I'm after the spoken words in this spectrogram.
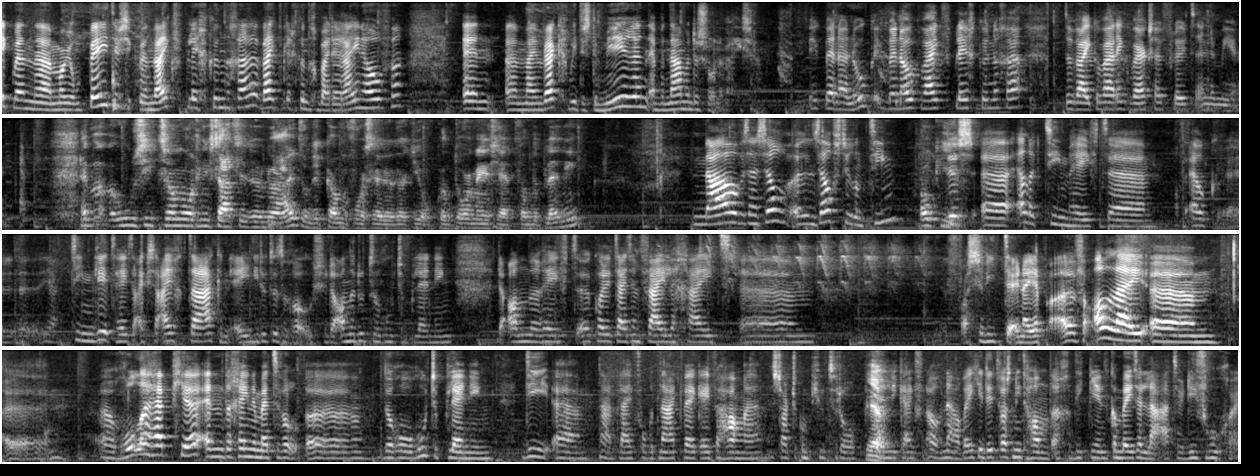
ik ben uh, Marion Peters, ik ben wijkverpleegkundige, wijkverpleegkundige bij de Rijnhoven. En uh, mijn werkgebied is de Meren en met name de Zonnewijzer. Ik ben Anouk, ik ben ook wijkverpleegkundige. De wijken waar ik werk zijn Vleuten en de Meer. Ja. En hoe ziet zo'n organisatie er nou uit? Want ik kan me voorstellen dat je op kantoor mensen hebt van de planning. Nou, we zijn zelf, een zelfsturend team. Ook hier? Dus uh, elk team heeft, uh, of elk uh, ja, teamlid heeft eigenlijk zijn eigen taak. Een een die doet het rooster, de ander doet de routeplanning. De ander heeft kwaliteit en veiligheid. Um, faciliteiten. Nou, je hebt allerlei um, rollen heb je. En degene met de, de rol routeplanning die uh, nou, blijft bijvoorbeeld na het werk even hangen, start de computer op ja. en die kijkt van, oh nou weet je, dit was niet handig, die cliënt kan beter later, die vroeger.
